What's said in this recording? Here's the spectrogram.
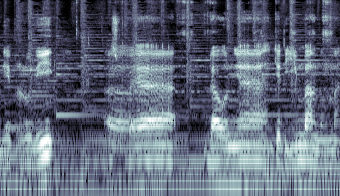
Ini perlu di e, supaya daunnya jadi imbang teman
